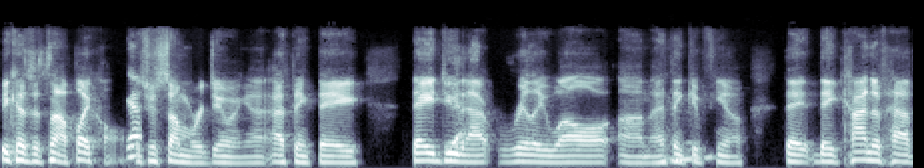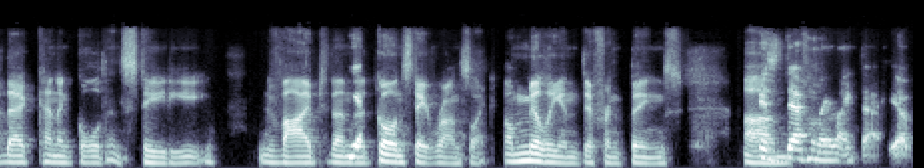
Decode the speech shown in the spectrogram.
because it's not play call. It's just something we're doing." I, I think they they do that really well. Um, I think mm-hmm. if you know they they kind of have that kind of Golden State vibe to them. That Golden State runs like a million different things. Um, it's definitely like that. Yep.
